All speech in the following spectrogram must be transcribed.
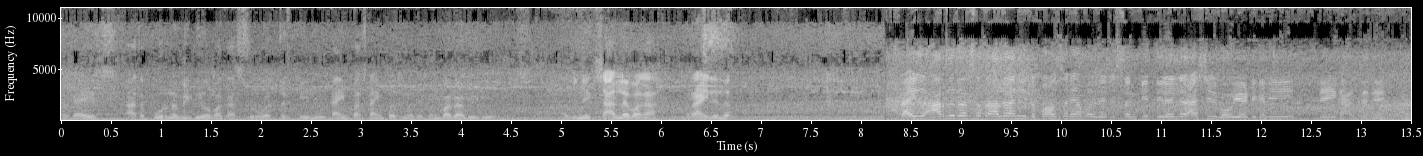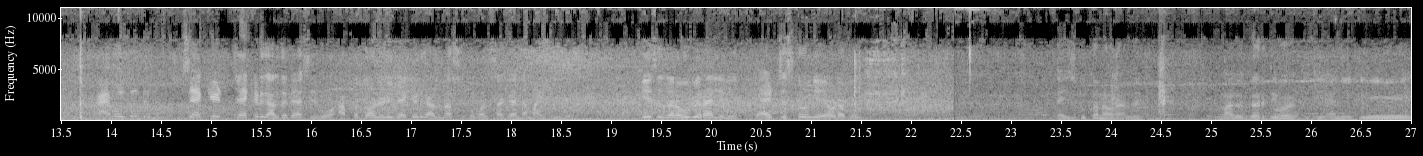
तर काहीच आता पूर्ण व्हिडिओ बघा सुरुवात तर केली टाईमपास टाईमपासमध्ये पण बघा व्हिडिओ अजून एक चाललं बघा राहिलेलं. काही अर्ध्या तासात आलो आणि इथं पावसाने आम्हाला त्याचे संकेत दिलेले आशिष भाऊ या ठिकाणी ते घालते ते. काय बोलतो ते जॅकेट जॅकेट घालतं ते आशिष भाऊ. आपण तर ऑलरेडी जॅकेट घालून असतो तुम्हाला सगळ्यांना माहिती आहे. केस जरा उभे राहिलेले ॲडजस्ट करून घ्या एवढा पण. काहीच दुकानावर आलो आहे मागं गर्दी बघा किती. आणि हे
